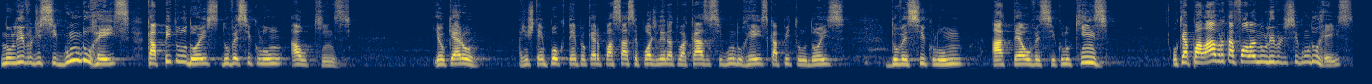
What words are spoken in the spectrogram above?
no livro de 2 Reis, capítulo 2, do versículo 1 ao 15. E eu quero, a gente tem pouco tempo, eu quero passar, você pode ler na tua casa, 2 Reis, capítulo 2, do versículo 1 até o versículo 15. O que a palavra está falando no livro de 2 Reis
